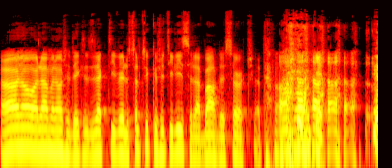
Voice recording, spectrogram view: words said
Ah non, voilà, maintenant j'ai dé- désactivé. Le seul truc que j'utilise, c'est la barre de search. Attends. Ah. Bon,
